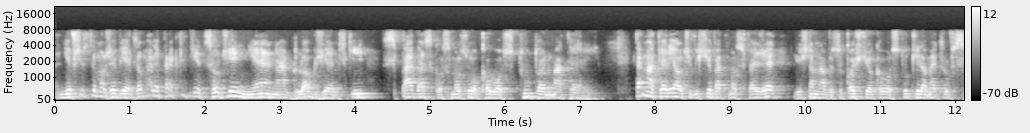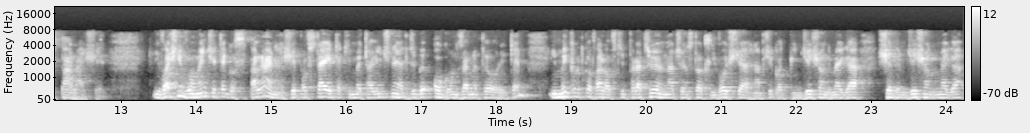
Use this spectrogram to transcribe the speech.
nie wszyscy może wiedzą, ale praktycznie codziennie na glob ziemski spada z kosmosu około 100 ton materii. Ta materia oczywiście w atmosferze, gdzieś tam na wysokości około 100 km spala się. I właśnie w momencie tego spalania się powstaje taki metaliczny, jak gdyby ogon za meteorytem i my krótkofalowcy pracując na częstotliwościach na przykład 50 mega, 70 mega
